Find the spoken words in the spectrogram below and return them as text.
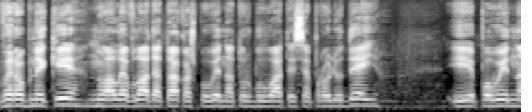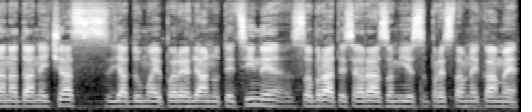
виробники. Ну, але влада також повинна турбуватися про людей. І повинна на даний час, я думаю, переглянути ціни, зібратися разом із представниками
